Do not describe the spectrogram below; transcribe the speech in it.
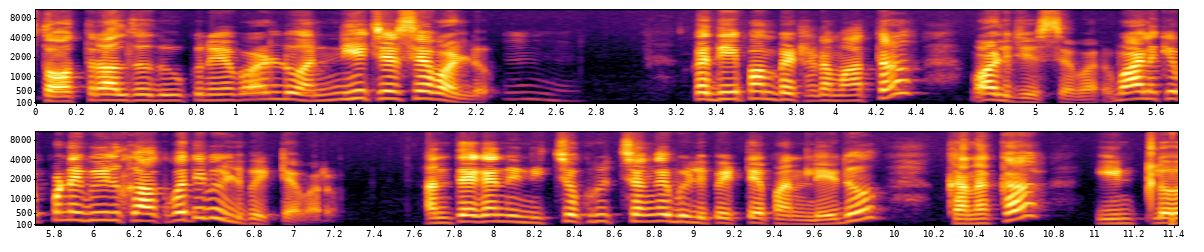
స్తోత్రాలు చదువుకునేవాళ్ళు అన్నీ చేసేవాళ్ళు. ఒక దీపం పెట్టడం మాత్రం వాళ్ళు చేసేవారు. వాళ్ళకి ఎప్పుడైనా వీళ్ళు కాకపోతే వీళ్ళు పెట్టేవారు. అంతేగాని నిత్యకృత్యంగా వీళ్ళు పెట్టే పని లేదు. కనుక ఇంట్లో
